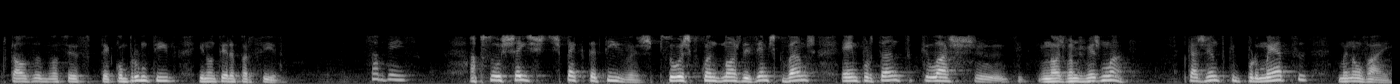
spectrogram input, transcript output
por causa de você se ter comprometido e não ter aparecido. Sabe o que é isso? Há pessoas cheias de expectativas, pessoas que quando nós dizemos que vamos, é importante que lá, nós vamos mesmo lá. Porque há gente que promete, mas não vai.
